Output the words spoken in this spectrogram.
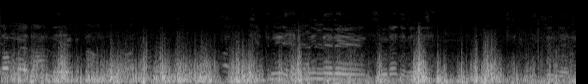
सब मैदान में एकदम इतनी इतनी मेरे सूरज भी है इतनी मेरे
